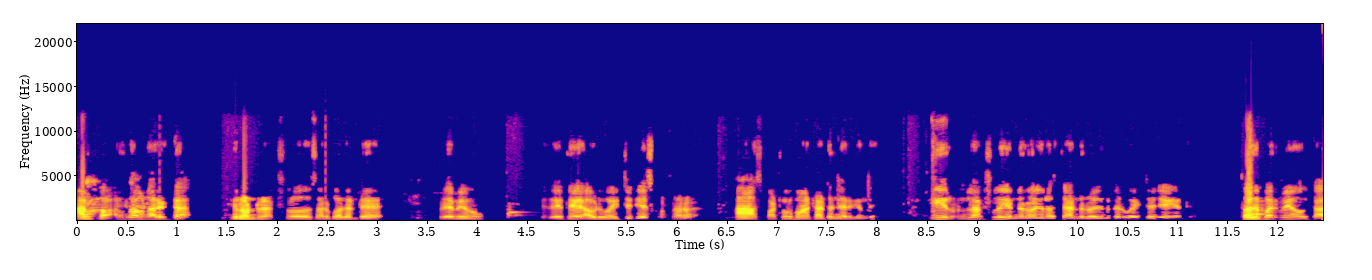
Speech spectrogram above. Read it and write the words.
ఆమె పారుతా ఉన్నారు ఇంకా. ఈ రెండు లక్షలు సరిపోదంటే ఇప్పుడే మేము ఏదైతే ఆవిడ వైద్యం చేసుకుంటున్నారో ఆ హాస్పిటల్ మాట్లాడటం జరిగింది. ఈ రెండు లక్షలు ఎన్ని రోజులు వస్తే అన్ని రోజులు మీరు వైద్యం చేయండి. తదుపరి మేము ఇంకా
